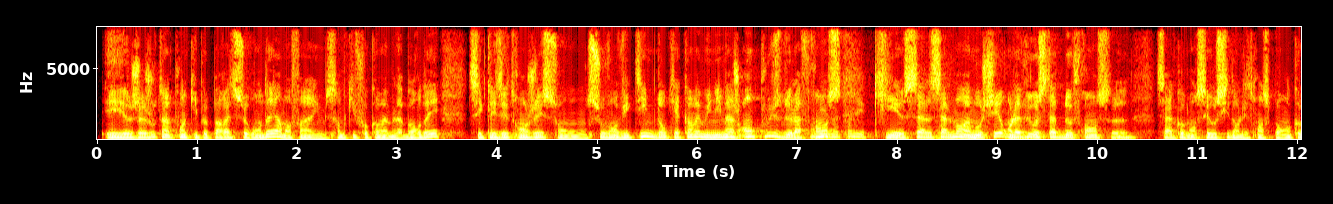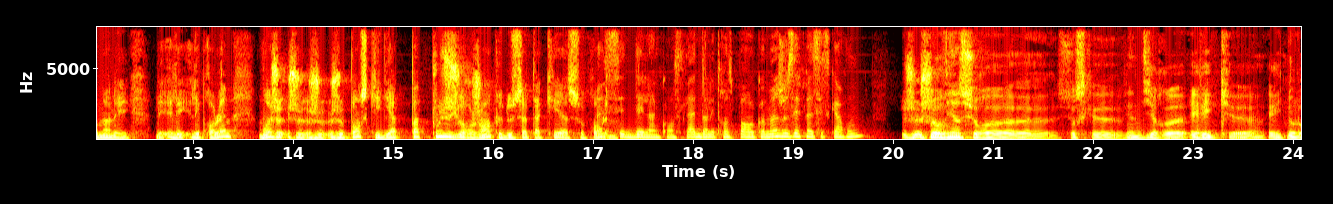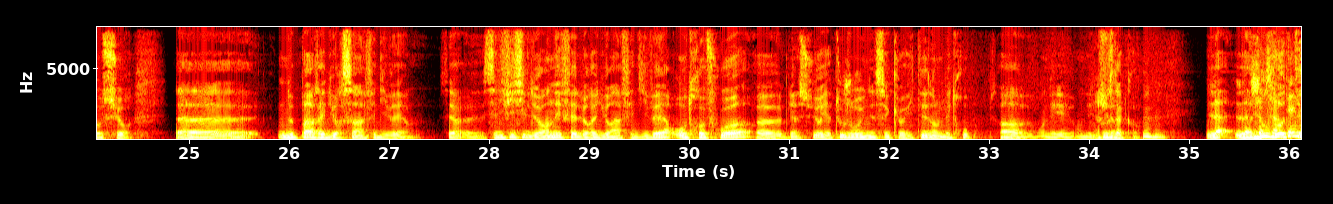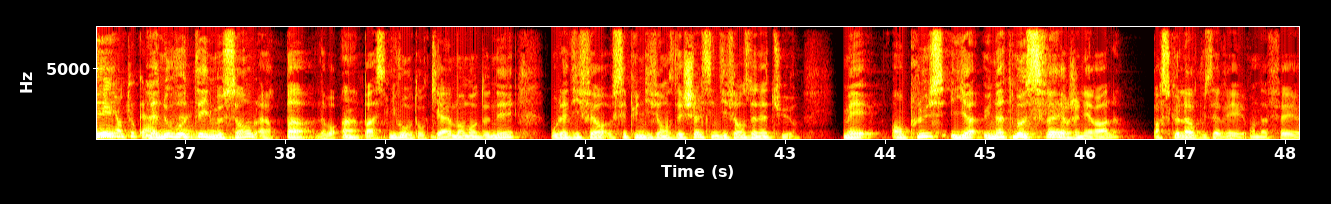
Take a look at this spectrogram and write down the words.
Et euh, j'ajoute un point qui peut paraître secondaire, mais enfin, il me semble qu'il faut quand même l'aborder, c'est que les étrangers sont souvent victimes. Donc il y a quand même une image, en plus de la France, qui est salement amochée. On l'a vu au Stade de France, euh, ça a commencé aussi dans les transports en commun, les, les, problèmes. Moi, je, je, je pense qu'il n'y a pas plus urgent que de s'attaquer à ce problème. À cette délinquance-là, dans les transports en commun. Joseph Massescaron je, je, reviens sur, euh, sur ce que vient de dire Eric, Eric Nolot sur ne pas réduire ça à un fait divers. Euh, c'est difficile, de, en effet, de le réduire à un fait divers. Autrefois, euh, bien sûr, il y a toujours eu une insécurité dans le métro. Ça, on est, on est tous d'accord. La, nouveauté, la nouveauté, il me semble, alors pas, d'abord un, pas à ce niveau, donc il y a un moment donné où la différence, c'est plus une différence d'échelle, c'est une différence de nature. Mais en plus, il y a une atmosphère générale, parce que là, vous avez, on a fait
